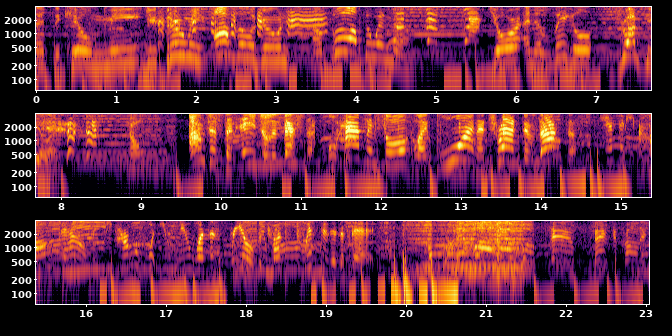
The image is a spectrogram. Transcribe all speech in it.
Wanted to kill me. You threw me off the lagoon and blew up the windmill. You're an illegal drug dealer. No, I'm just an angel investor who happens to look like one attractive doctor. Anthony, calm down. Half of what you knew wasn't real. The drugs twisted it a bit. Sam, back to college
